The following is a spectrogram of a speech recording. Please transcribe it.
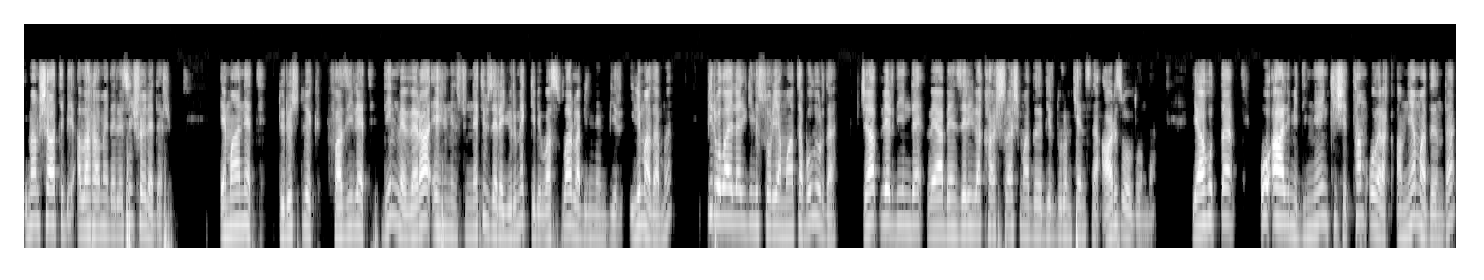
İmam Şatibi Allah rahmet eylesin şöyle der. Emanet, dürüstlük, fazilet, din ve vera ehlinin sünneti üzere yürümek gibi vasıflarla bilinen bir ilim adamı, bir olayla ilgili soruya muhatap olur da, cevap verdiğinde veya benzeriyle karşılaşmadığı bir durum kendisine arız olduğunda, yahut da o alimi dinleyen kişi tam olarak anlayamadığında,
